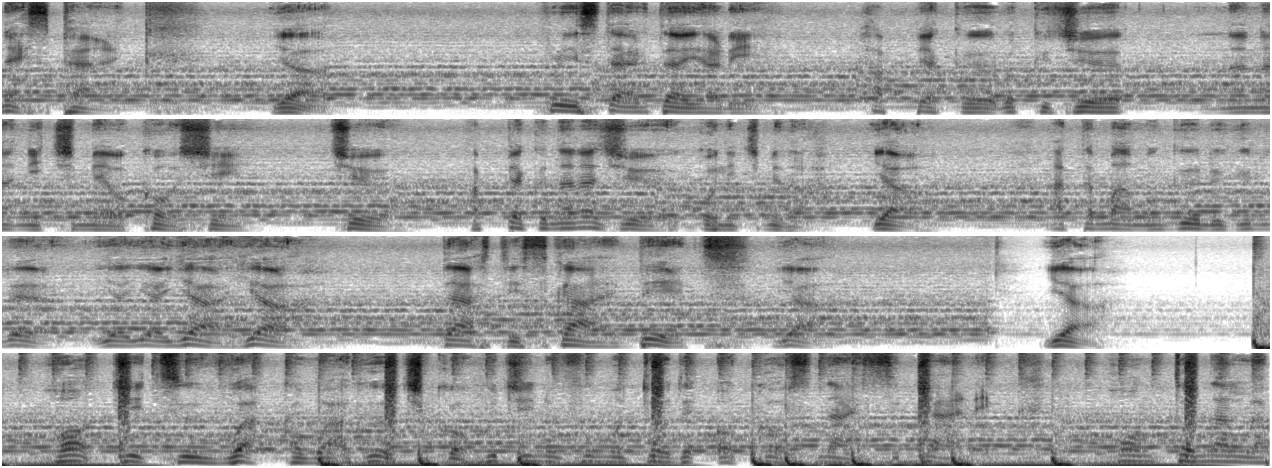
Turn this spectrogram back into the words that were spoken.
ナイスパニック。いや、フリースタイルダイアリー867日目を更新中、875日目だ。いや、頭もぐるぐる。いやいやいやいや、ダスティスカイビーツ。いや、いや。本日は川口湖富士のふもとで起こすナイスパニック本当なら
